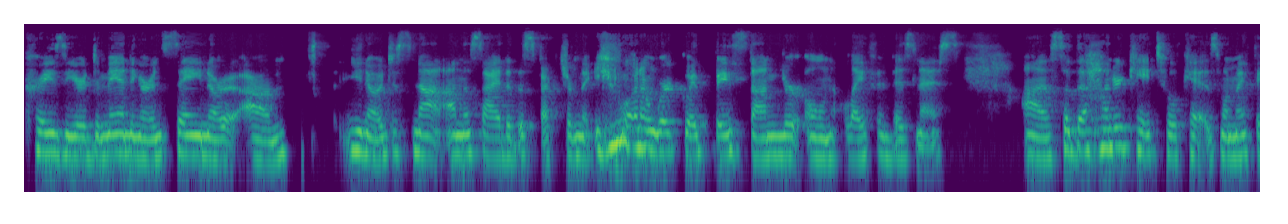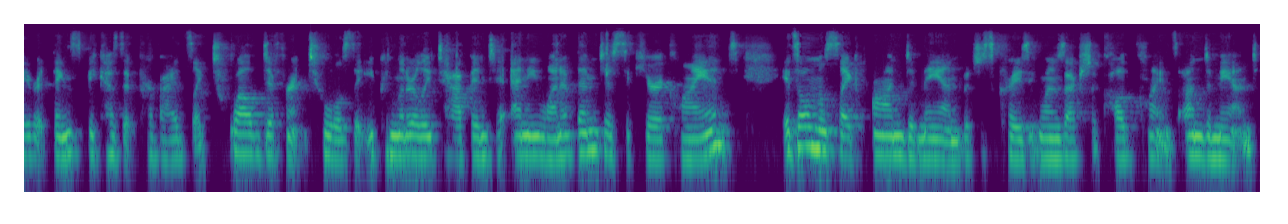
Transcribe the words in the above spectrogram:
crazy or demanding or insane or um, you know just not on the side of the spectrum that you want to work with based on your own life and business. Uh, so the 100k toolkit is one of my favorite things because it provides like 12 different tools that you can literally tap into any one of them to secure a client. It's almost like on demand which is crazy. One is actually called clients on demand.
